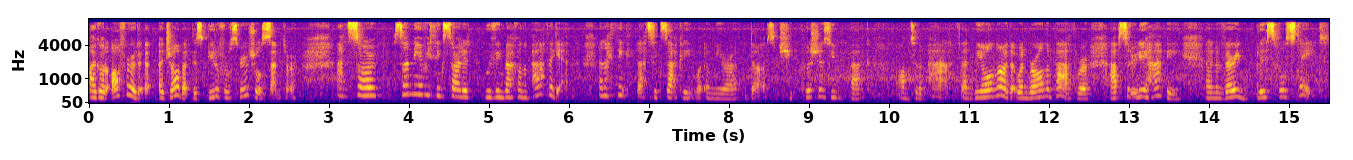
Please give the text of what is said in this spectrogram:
I got offered a, a job at this beautiful spiritual center. And so suddenly everything started moving back on the path again. And I think that's exactly what Amira does. She pushes you back onto the path. And we all know that when we're on the path, we're absolutely happy and in a very blissful state.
